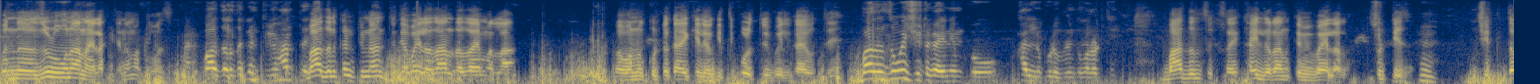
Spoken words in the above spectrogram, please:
पण जुळवून आणायला लागते ना महत्वाचं. आणि बाजारात कंटिन्यू हाणताय. बादल कंटिन्यू आणतो त्या बैलाचा अंदाज आहे मला. बाबा कुठं काय केल्यावर किती पळतोय बैल काय होतंय? बाजारचं वैशिष्ट्य काय नेमकं? खाल्लं पुढे पर्यंत तुम्हाला वाटते बादलचं कसं आहे खायला रान कमी बैलाला सुट्टीचं. चित्ता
